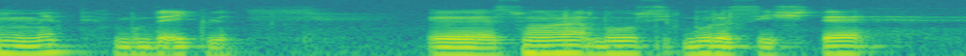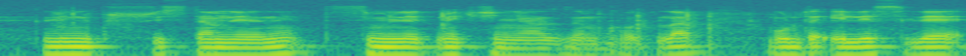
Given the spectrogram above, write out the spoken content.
mmap burada ekli. Ee, sonra bu burası işte Linux sistemlerini simüle etmek için yazdığım kodlar. Burada ls ile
